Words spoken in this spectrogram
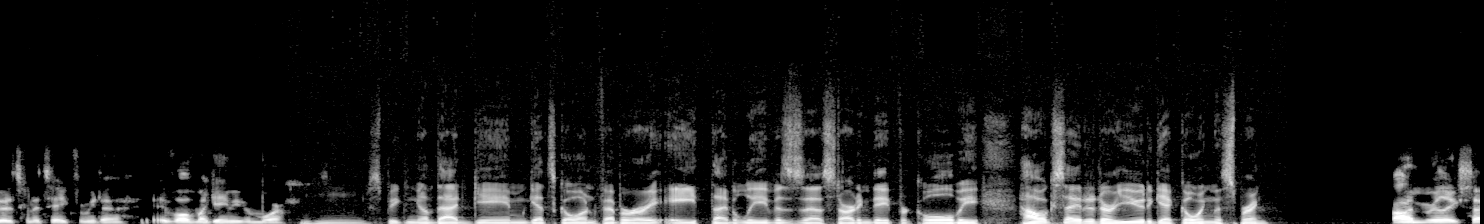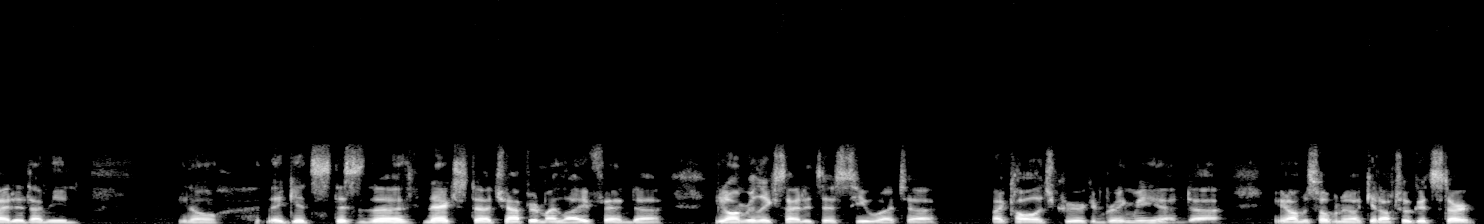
what it's going to take for me to evolve my game even more. Mm-hmm. Speaking of that game, gets going February 8th, I believe, is a starting date for Colby. How excited are you to get going this spring? I'm really excited. I mean, you know, it gets this is the next uh, chapter in my life, and uh, you know, I'm really excited to see what uh, my college career can bring me, and uh, you know, I'm just hoping to get off to a good start.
